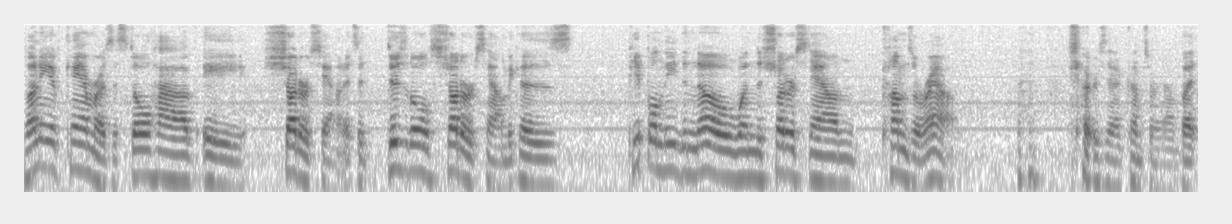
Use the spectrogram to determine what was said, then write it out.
plenty of cameras that still have a shutter sound. It's a digital shutter sound because people need to know when the shutter sound comes around. shutter sound comes around. But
